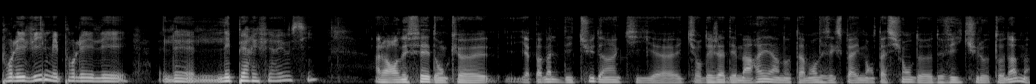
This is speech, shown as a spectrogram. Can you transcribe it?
pour les villes, mais pour les, les, les, les périphéries aussi? Alors en effet, donc euh, il y a pas mal d'études hein, qui, euh, qui ont déjà démarré, hein, notamment des expérimentations de, de véhicules autonomes.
